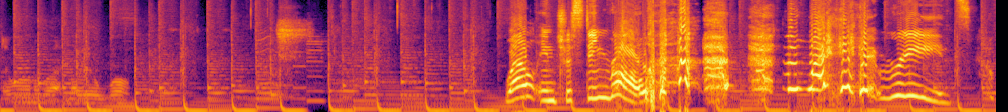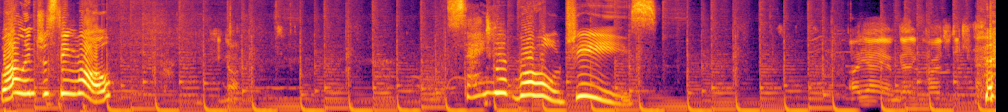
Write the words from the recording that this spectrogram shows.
don't want to write my real roll. Well, interesting roll. the way it reads. Well, interesting roll. Hang on. Say your roll, jeez. Again.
